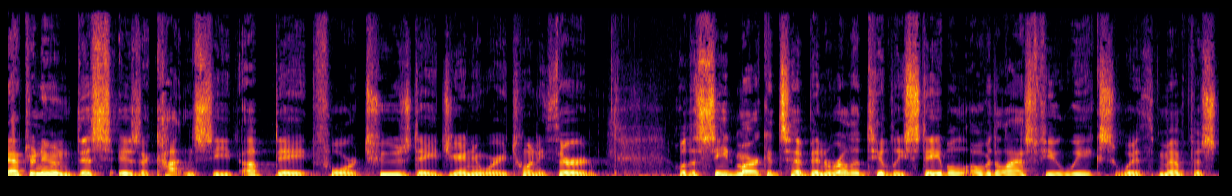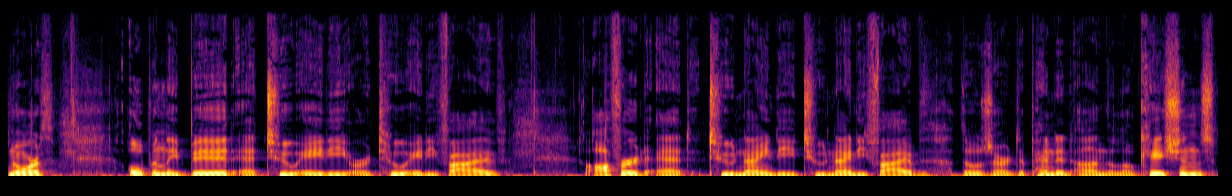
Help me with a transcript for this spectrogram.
afternoon. This is a cottonseed update for Tuesday, January 23rd. Well, the seed markets have been relatively stable over the last few weeks, with Memphis North openly bid at 280 or 285, offered at 290, 295. Those are dependent on the locations,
